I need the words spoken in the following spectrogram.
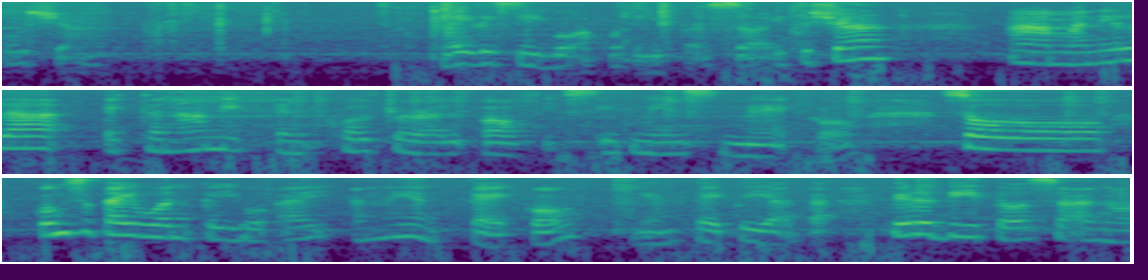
po siya. May resibo ako dito. So, ito siya. Ah, Manila Economic and Cultural Office. It means MECO. So, kung sa Taiwan kayo ay, ano yan, TECO? Yan, TECO yata. Pero dito sa ano,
